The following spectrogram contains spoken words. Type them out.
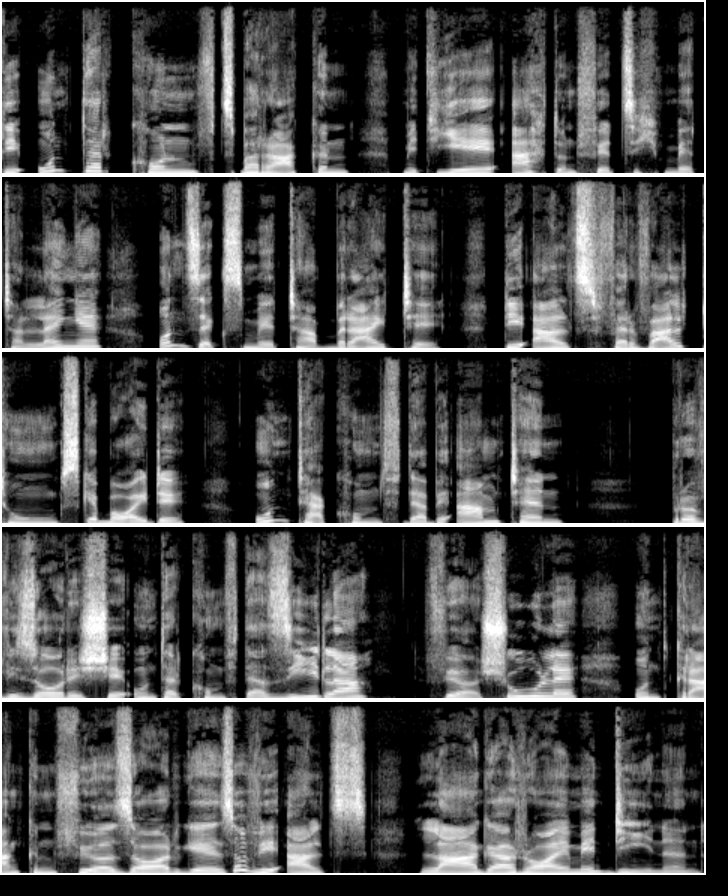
die Unterkunftsbaracken mit je 48 Meter Länge und 6 Meter Breite, die als Verwaltungsgebäude, Unterkunft der Beamten, provisorische Unterkunft der Siedler, für Schule und Krankenfürsorge sowie als Lagerräume dienen.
